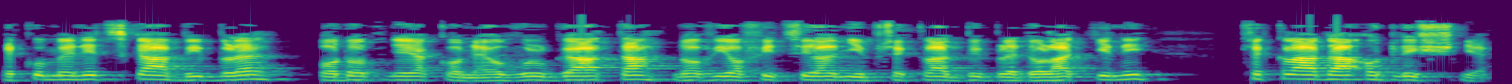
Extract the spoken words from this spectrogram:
Ekumenická Bible, podobně jako Neovulgáta, nový oficiální překlad Bible do latiny, překládá odlišně.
